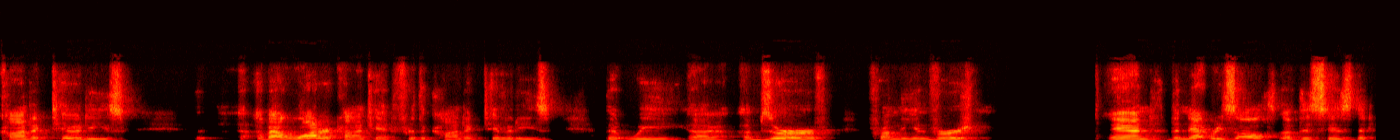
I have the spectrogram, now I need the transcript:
conductivities about water content for the conductivities that we uh, observe from the inversion. And the net result of this is that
